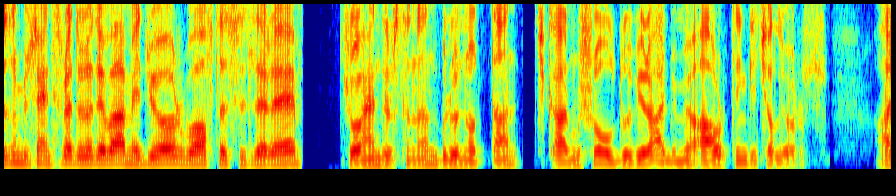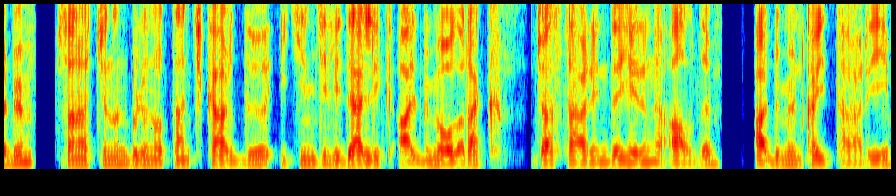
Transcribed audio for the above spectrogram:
Cazın Büyüsü NTV Radyo'da devam ediyor. Bu hafta sizlere Joe Henderson'ın Blue Note'dan çıkarmış olduğu bir albümü Our Thing'i çalıyoruz. Albüm sanatçının Blue Note'dan çıkardığı ikinci liderlik albümü olarak caz tarihinde yerini aldı. Albümün kayıt tarihi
